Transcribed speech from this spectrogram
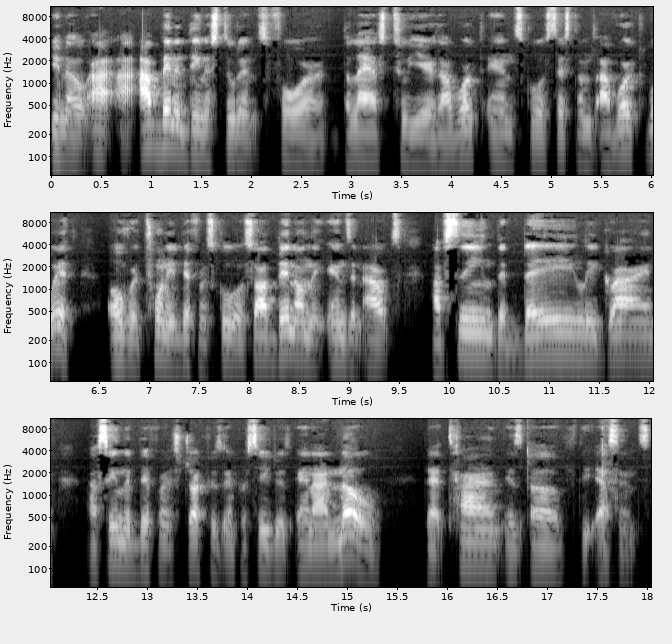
you know, I, I, have been a dean of students for the last two years. I worked in school systems. I've worked with over 20 different schools. So I've been on the ins and outs. I've seen the daily grind. I've seen the different structures and procedures. And I know that time is of the essence.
